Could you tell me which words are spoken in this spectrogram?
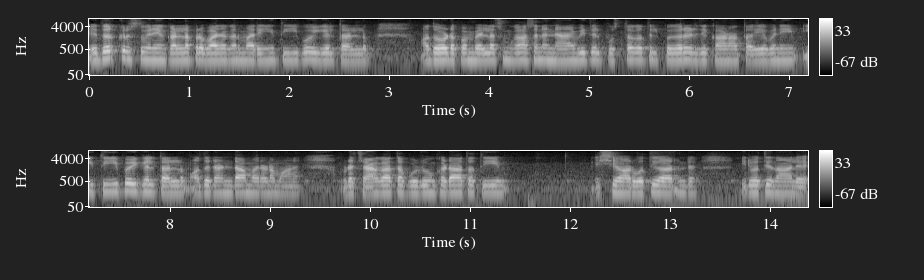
എതിർ ക്രിസ്തുവിനെയും കള്ളപ്രവാചകന്മാരെയും ഈ തീപോയികൾ തള്ളും. അതോടൊപ്പം വെള്ളസിംഹാസന ന്യായവിധിയിൽ പുസ്തകത്തിൽ പേരെഴുതി കാണാത്ത യവനെയും ഈ തീപ്പൊയ്ക്കൽ തള്ളും. അത് രണ്ടാം മരണമാണ്. അവിടെ ചാകാത്ത പുഴുവും കെടാത്ത തീയും. യശ്യ അറുപത്തിയാറിന്റെ ഇരുപത്തിനാല്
